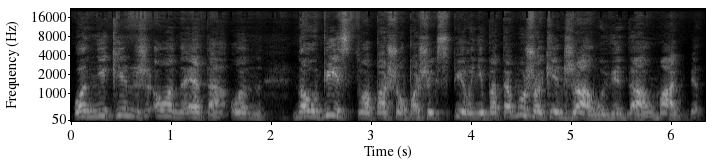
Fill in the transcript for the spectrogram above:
Он не кинж, он это, он на убийство пошел по Шекспиру не потому, что кинжал увидал Макбет,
